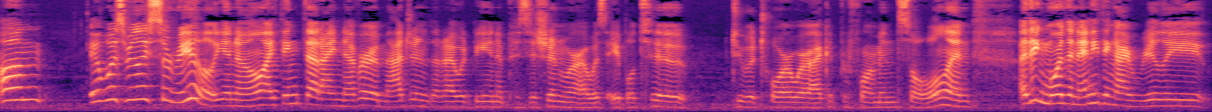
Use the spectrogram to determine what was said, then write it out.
Um, it was really surreal. You know, I think that I never imagined that I would be in a position where I was able to do a tour where I could perform in Seoul, and I think more than anything, I really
